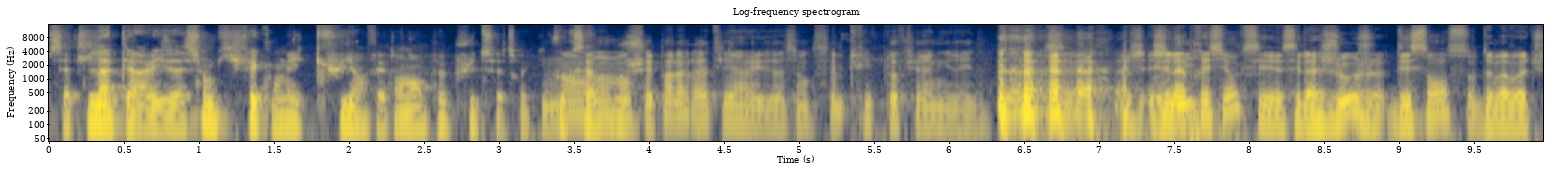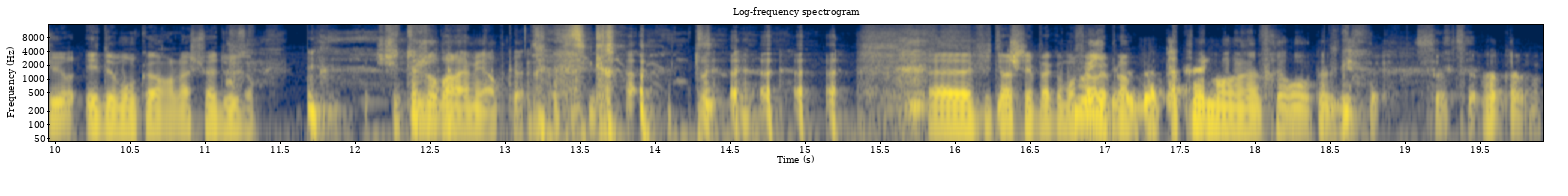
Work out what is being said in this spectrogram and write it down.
cette latéralisation qui fait qu'on est cuit en fait. On n'en peut plus de ce truc. Il faut non, que ça non, c'est pas la latéralisation, c'est le crypto fear and greed. J'ai l'impression que c'est la jauge d'essence de ma voiture et de mon corps. Là, je suis à 12. Je suis toujours dans la merde, quoi. c'est grave. Euh, putain, je sais pas comment faire le plein. bah, pas très loin, frérot, parce que ça, ça va pas loin.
